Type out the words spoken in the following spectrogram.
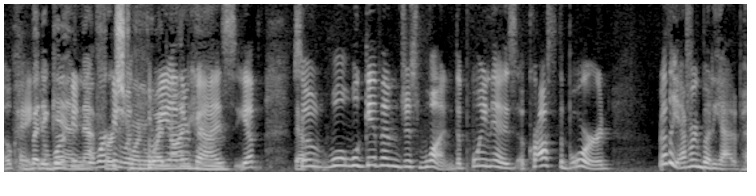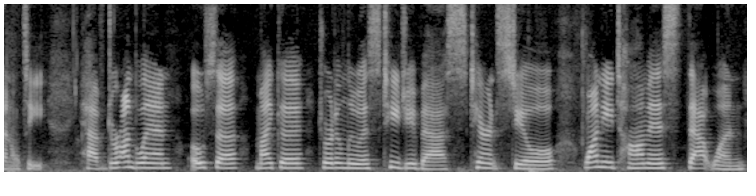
Okay, But you're again, working, that you're working first with one three other on him. guys. Yep. So we'll we'll give him just one. The point is, across the board, really everybody had a penalty. You Have DaRon Bland, Osa, Micah, Jordan Lewis, T.J. Bass, Terrence Steele, Juanyeh Thomas. That one.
